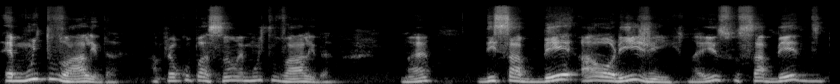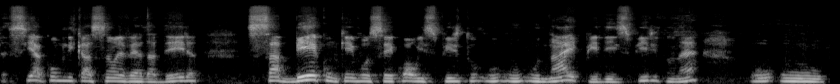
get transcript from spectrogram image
é muito válida. A preocupação é muito válida, né? de saber a origem, não é isso? Saber se a comunicação é verdadeira, saber com quem você, qual o espírito, o, o, o naipe de espírito, né? O, o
